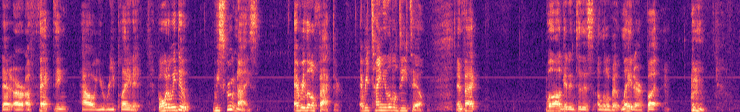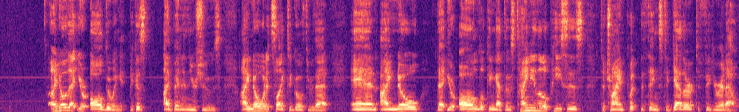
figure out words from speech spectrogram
that are affecting how you replayed it. But what do we do? We scrutinize every little factor, every tiny little detail. In fact, well, I'll get into this a little bit later, but I know that you're all doing it because I've been in your shoes. I know what it's like to go through that, and I know that you're all looking at those tiny little pieces to try and put the things together to figure it out.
